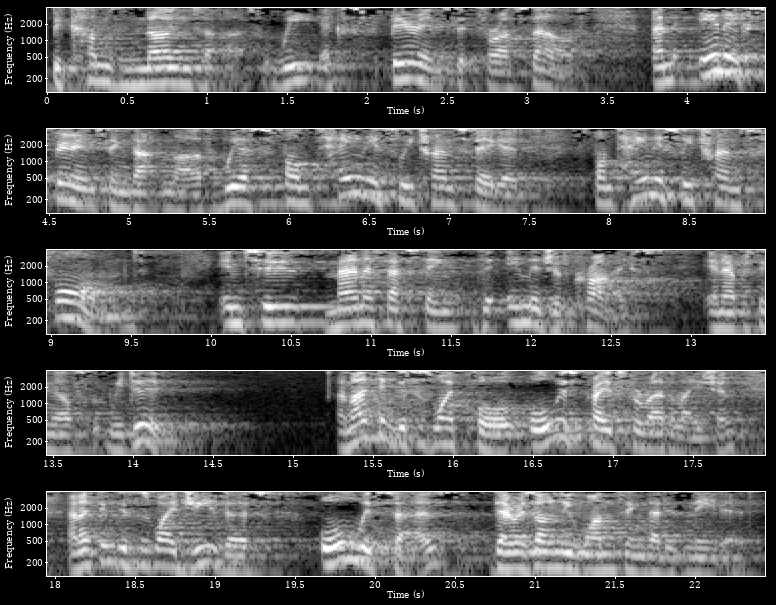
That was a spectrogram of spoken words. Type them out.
becomes known to us. We experience it for ourselves. And in experiencing that love, we are spontaneously transfigured, spontaneously transformed into manifesting the image of Christ in everything else that we do. And I think this is why Paul always prays for revelation, and I think this is why Jesus always says there is only one thing that is needed.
